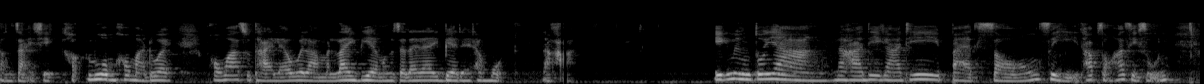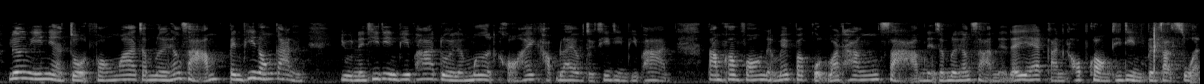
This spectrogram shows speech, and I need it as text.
สั่งจ่ายเช็คร่วมเข้ามาด้วย เพราะว่าสุดท้ายแล้วเวลามันไล่เบี้ยมันก็จะได้ไล่เบี้ยได้ทั้งหมดนะคะ อีกหนึ่งตัวอย่างนะคะดีกาที่ 824ทับ2540 เรื่องนี้เนี่ยโจทย์ฟ้องว่าจำเลยทั้ง 3 เป็นพี่น้องกันอยู่ในที่ดินพิพาทโดยละเมิดขอให้ขับไล่ออกจากที่ดินพิพาทตามคำฟ้องเนี่ยไม่ปรากฏว่าทั้ง3เนี่ยจำเลยทั้ง3เนี่ยได้แยกการครอบครองที่ดินเป็นสัดส่วน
